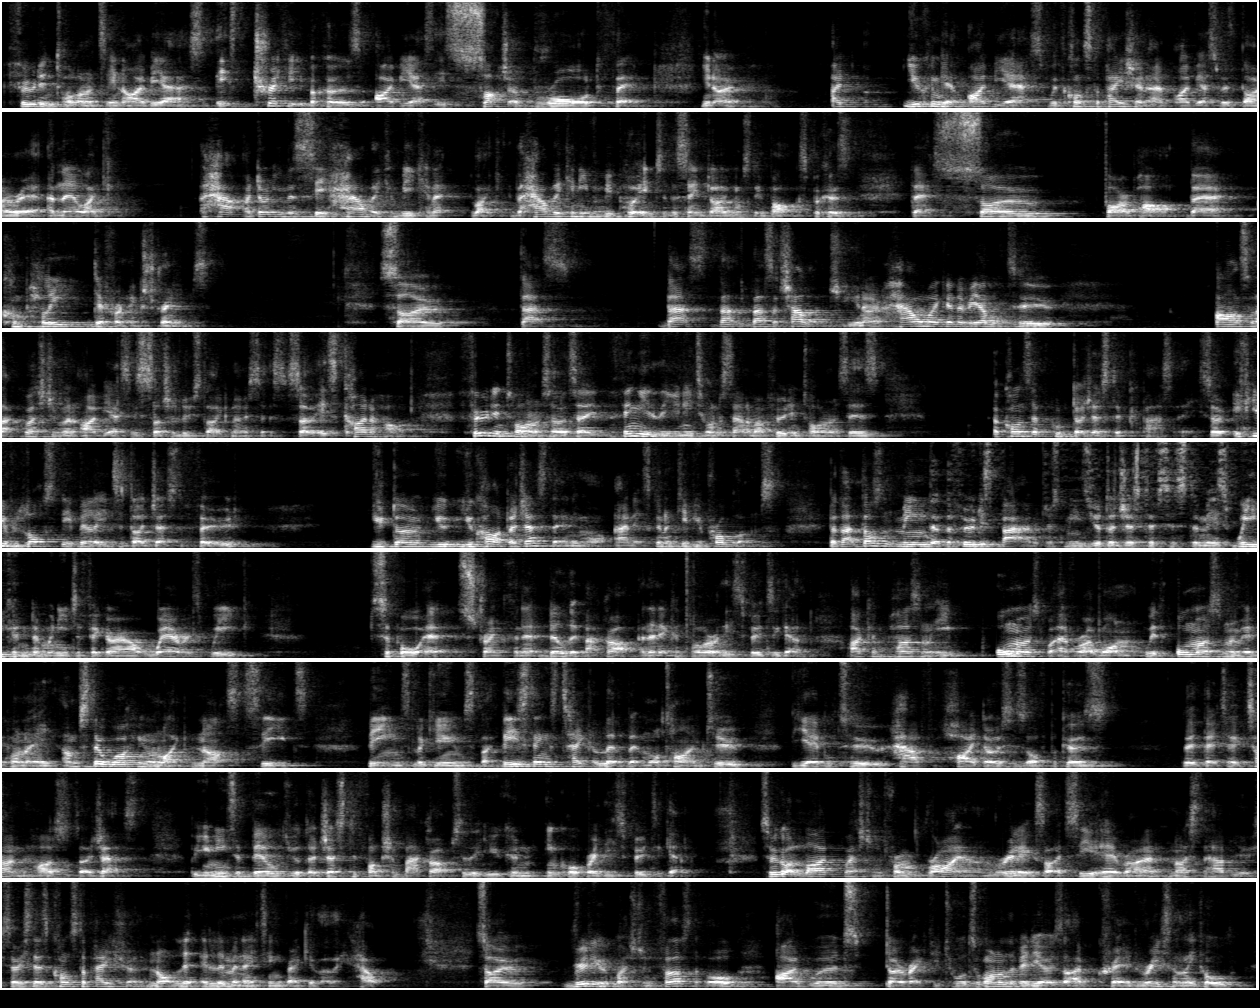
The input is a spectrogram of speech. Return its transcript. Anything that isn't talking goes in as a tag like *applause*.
food intolerance in IBS? It's tricky because IBS is such a broad thing. You know, I, you can get IBS with constipation and IBS with diarrhea, and they're like, how, I don't even see how they can be connect, like how they can even be put into the same diagnostic box because they're so far apart. They're complete different extremes. So that's that's that, that's a challenge. You know, how am I going to be able to answer that question when IBS is such a loose diagnosis? So it's kind of hard. Food intolerance, I would say, the thing that you need to understand about food intolerance is a concept called digestive capacity. So if you've lost the ability to digest the food, you don't you, you can't digest it anymore and it's going to give you problems. But that doesn't mean that the food is bad, it just means your digestive system is weakened and we need to figure out where it's weak, support it, strengthen it, build it back up, and then it can tolerate these foods again. I can personally eat almost whatever I want with almost unlimited quantity. I'm still working on like nuts, seeds, beans, legumes. Like these things take a little bit more time to be able to have high doses of because they, they take time, they're hard to digest. But you need to build your digestive function back up so that you can incorporate these foods again. So we've got a live question from Ryan. I'm really excited to see you here, Ryan. Nice to have you. So he says, constipation, not eliminating regularly, help. So really good question. First of all, I would direct you towards one of the videos that I've created recently called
